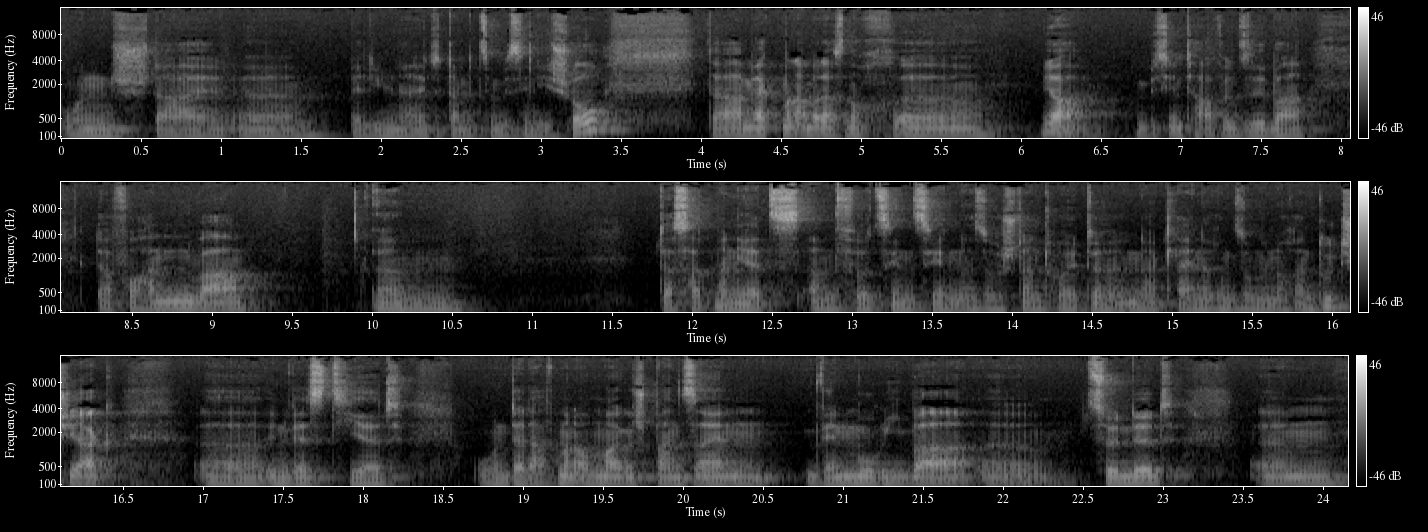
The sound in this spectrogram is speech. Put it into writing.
und Stahl Berlin United damit so ein bisschen die Show. Da merkt man aber, dass noch ja, ein bisschen Tafelsilber da vorhanden war. Ähm, das hat man jetzt am 14.10., also Stand heute, in einer kleineren Summe noch an Duciak äh, investiert. Und da darf man auch mal gespannt sein, wenn Moriba äh, zündet, ähm,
